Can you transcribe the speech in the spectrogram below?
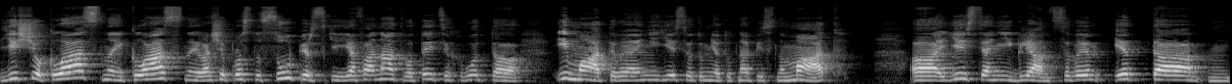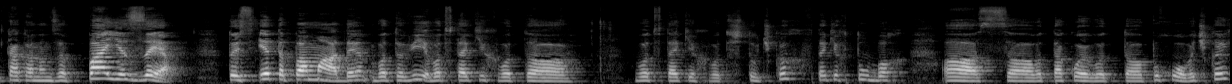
Еще классные, классные, вообще просто суперские. Я фанат вот этих вот а, и матовые они есть. Вот у меня тут написано мат. А, есть они глянцевые. Это, как она называется, паезе. То есть это помады вот, вот в таких вот, а, вот в таких вот штучках, в таких тубах а, с вот такой вот пуховочкой.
